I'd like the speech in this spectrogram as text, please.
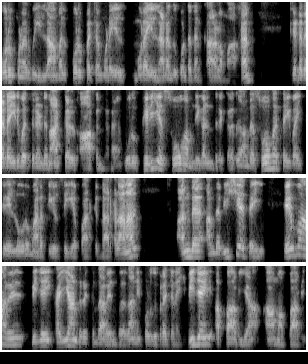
பொறுப்புணர்வு இல்லாமல் பொறுப்பற்ற முறையில் முறையில் நடந்து கொண்டதன் காரணமாக கிட்டத்தட்ட இருபத்தி ரெண்டு நாட்கள் ஆகின்றன. ஒரு பெரிய சோகம் நிகழ்ந்திருக்கிறது. அந்த சோகத்தை வைத்து எல்லோரும் அரசியல் செய்ய பார்க்கின்றார்கள். ஆனால் அந்த அந்த விஷயத்தை எவ்வாறு விஜய் கையாண்டிருக்கின்றார் என்பதுதான் இப்பொழுது பிரச்சனை. விஜய் அப்பாவியா? ஆம் அப்பாவி.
